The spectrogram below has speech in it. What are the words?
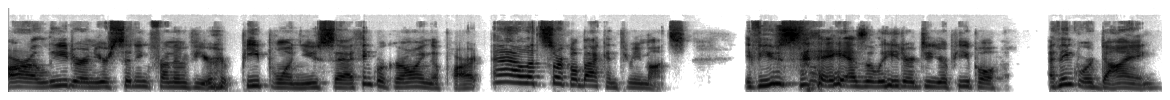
are a leader and you're sitting in front of your people and you say, I think we're growing apart, eh, let's circle back in three months. If you say as a leader to your people, I think we're dying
